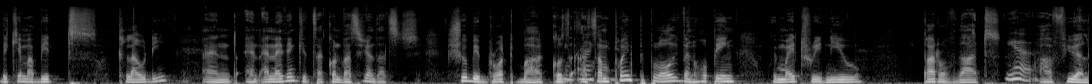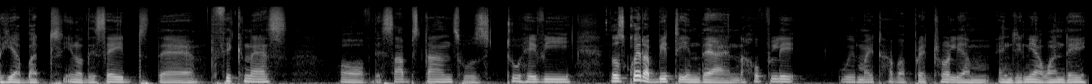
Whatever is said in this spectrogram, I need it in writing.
became a bit cloudy. And, and, and I think it's a conversation that sh- should be brought back because at some point people are even hoping we might renew part of that Yeah. uh, fuel here. But you know they said the thickness of the substance was too heavy. There was quite a bit in there, and hopefully we might have a petroleum engineer one day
